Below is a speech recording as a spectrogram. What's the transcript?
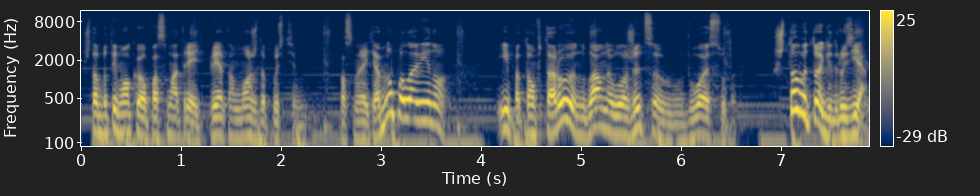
чтобы ты мог его посмотреть. При этом можешь, допустим, посмотреть одну половину и потом вторую, но главное уложиться в двое суток. Что в итоге, друзья?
